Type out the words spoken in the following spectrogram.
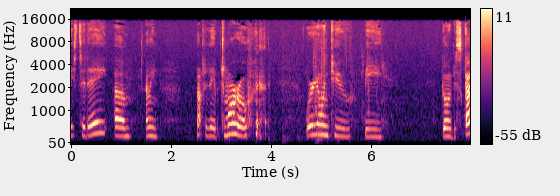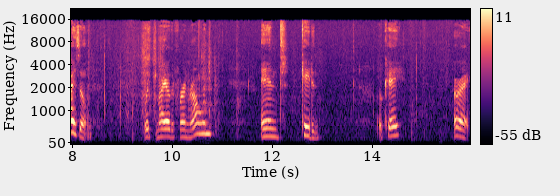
guys, today, um, I mean, not today, but tomorrow, we're going to be going to Sky Zone with my other friend Rowan and Caden. Okay? Alright.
